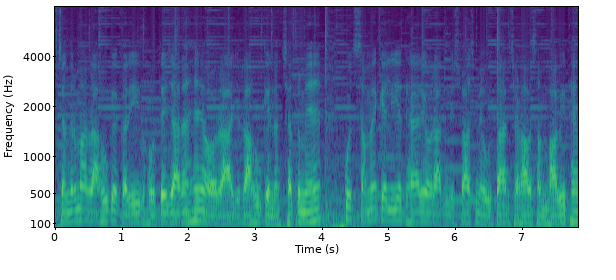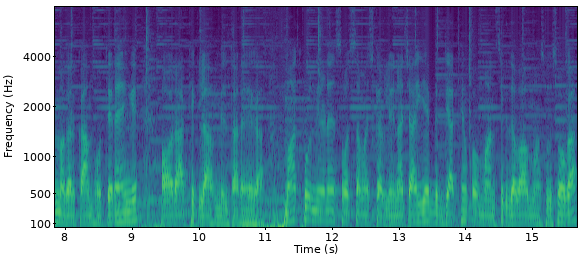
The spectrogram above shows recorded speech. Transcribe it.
चंद्रमा राहु के करीब होते जा रहे हैं और आज राहु के नक्षत्र में हैं। कुछ समय के लिए धैर्य और आत्मविश्वास में उतार चढ़ाव संभावित है, मगर काम होते रहेंगे और आर्थिक लाभ मिलता रहेगा। महत्वपूर्ण निर्णय सोच समझ कर लेना चाहिए। विद्यार्थियों को मानसिक दबाव महसूस होगा।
